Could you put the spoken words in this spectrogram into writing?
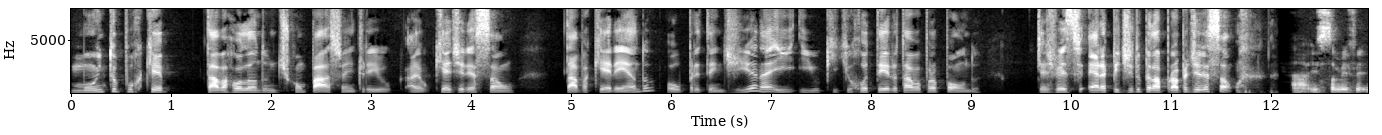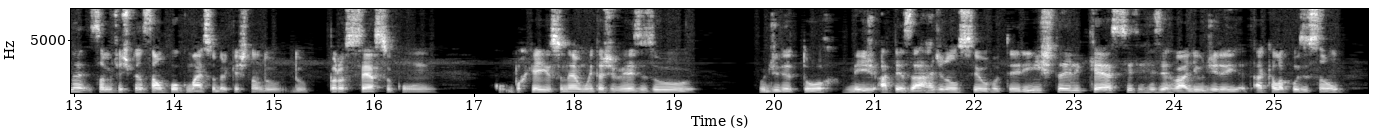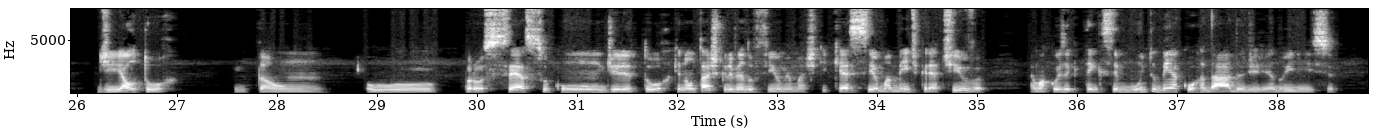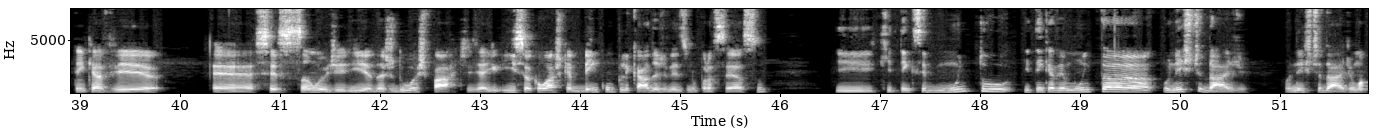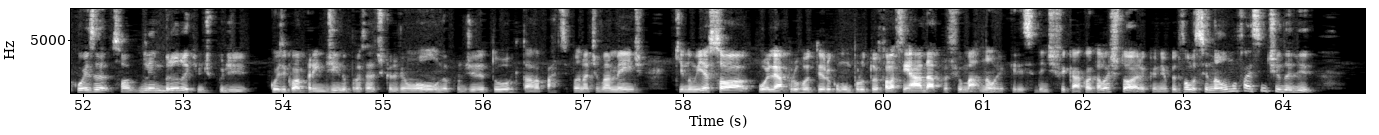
muito porque estava rolando um descompasso entre o, o que a direção estava querendo ou pretendia, né, e, e o que, que o roteiro estava propondo, que às vezes era pedido pela própria direção. Ah, isso só me fez, né, só me fez pensar um pouco mais sobre a questão do, do processo com, com porque é isso, né, muitas vezes o o diretor, mesmo, apesar de não ser o roteirista, ele quer se reservar ali o direito, aquela posição de autor. Então, o processo com um diretor que não está escrevendo o filme, mas que quer ser uma mente criativa, é uma coisa que tem que ser muito bem acordada, eu diria, no início. Tem que haver é, sessão, eu diria, das duas partes. E aí, isso é que eu acho que é bem complicado às vezes no processo e que tem que ser muito e tem que haver muita honestidade. Honestidade. Uma coisa, só lembrando aqui um tipo de coisa que eu aprendi no processo de escrever um longa para um diretor que estava participando ativamente, que não ia só olhar para o roteiro como um produtor e falar assim, ah, dá para filmar. Não, ele queria se identificar com aquela história, que o Pedro falou, senão não faz sentido ele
